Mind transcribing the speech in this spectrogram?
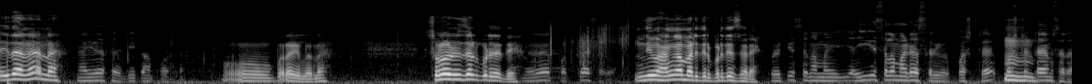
ಇದೇನ ಕಾಂಪೋಸ್ಟ್. ಹ್ಞೂ ಪರವಾಗಿಲ್ಲಣ್ಣ ಚಲೋ ರಿಸಲ್ಟ್ ಕೊಡ್ತೈತಿ? ನೀವು ಹಂಗೆ ಮಾಡಿದ್ರಿ ಪ್ರತಿ ಸರ? ಪ್ರತಿ ಸರ್ ನಮ್ಮ ಈ- ಸಲ ಮಾಡ್ಯಾರ ಸರ್ ಇವ್ರು ಫಸ್ಟ್ ಫಸ್ಟ್ ಟೈಮ್ ಸರ್.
